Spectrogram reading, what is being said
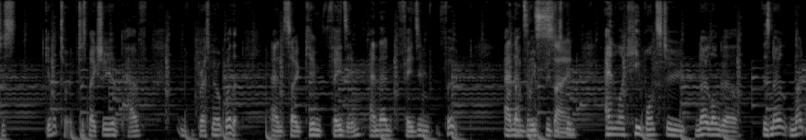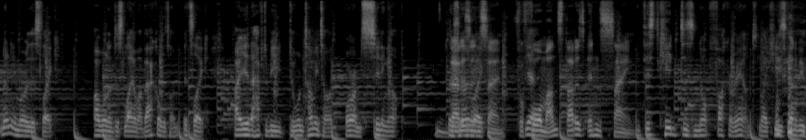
just give it to him. Just make sure you have breast milk with it. And so Kim feeds him and then feeds him food. And then That's we've just insane. been and like he wants to no longer there's no no not anymore of this like I want to just lay on my back all the time. It's like I either have to be doing tummy time or I'm sitting up. That is no, like- insane. For Yeah. four months, that is insane. This kid does not fuck around. Like he's going to be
